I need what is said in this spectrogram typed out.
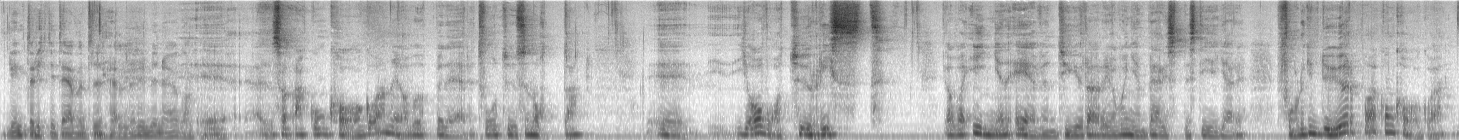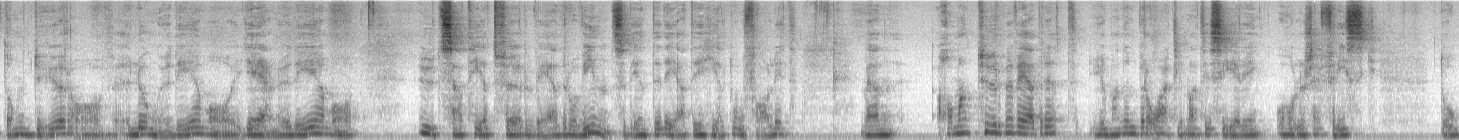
det är inte riktigt äventyr heller i mina ögon. Eh, så Aconcagua när jag var uppe där 2008. Eh, jag var turist. Jag var ingen äventyrare, jag var ingen bergsbestigare. Folk dör på Aconcagua. De dör av lungödem och hjärnödem och utsatthet för väder och vind. Så det är inte det att det är helt ofarligt. Men har man tur med vädret, gör man en bra akklimatisering och håller sig frisk, då,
